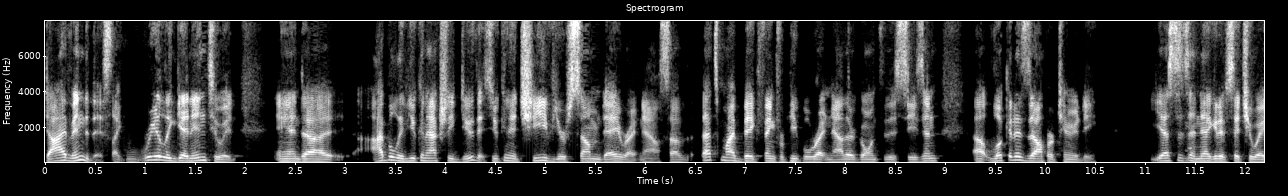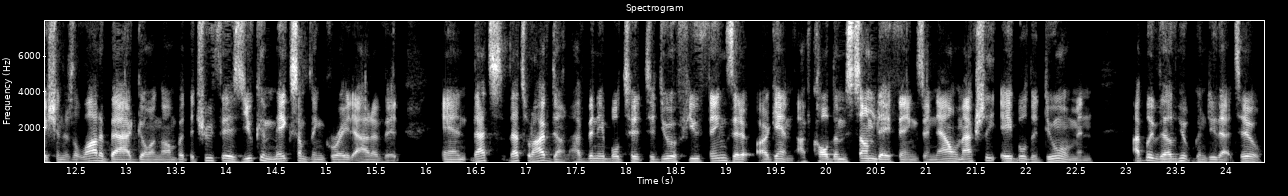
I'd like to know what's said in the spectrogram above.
dive into this like really get into it. And uh, i believe you can actually do this. You can achieve your someday right now. So that's my big thing for people right now they're going through this season. Uh, look at it as an opportunity. Yes it's a negative situation. There's a lot of bad going on but the truth is you can make something great out of it and that's that's what i've done. I've been able to to do a few things that again i've called them someday things and now i'm actually able to do them and i believe that other people can do that too.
